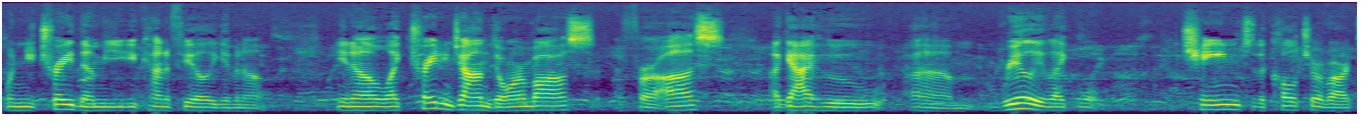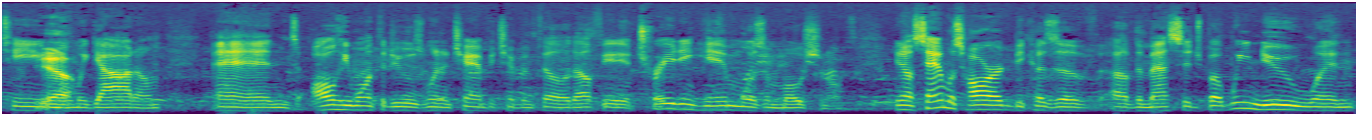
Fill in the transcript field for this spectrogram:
when you trade them, you, you kind of feel giving up. You know, like trading Jon Dorenbos for us, a guy who um, really like changed the culture of our team Yeah. when we got him. And all he wanted to do was win a championship in Philadelphia. Trading him was emotional. You know, Sam was hard because of, of the message, but we knew when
